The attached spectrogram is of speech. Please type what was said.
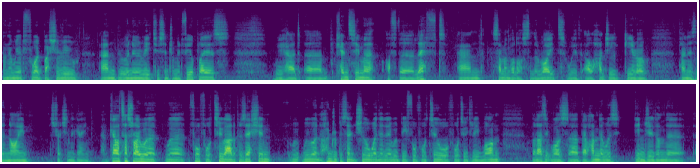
And then we had Fouad Bachirou and Brwa Nouri, two central midfield players. We had um, Ken Sema off the left and Saman Ghoddos to the right with Al Haji Giro playing as the nine, stretching the game. Galatasaray were, were 4-4-2 out of possession. We, we weren't 100% sure whether they would be 4-4-2 or 4-2-3-1, but as it was, uh, Belhanda was injured on the uh,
